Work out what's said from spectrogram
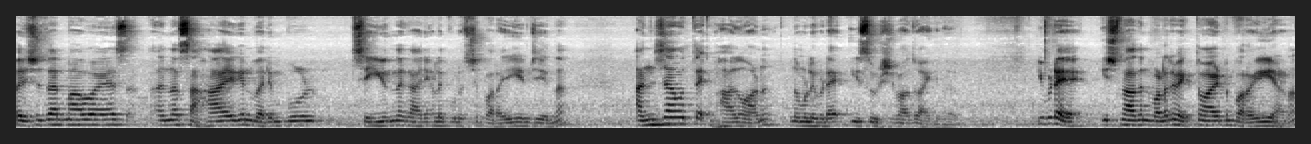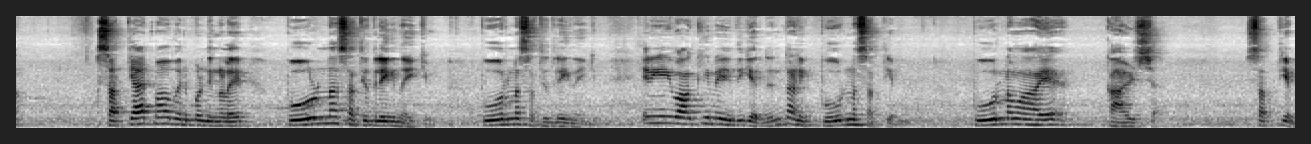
പരിശുദ്ധാത്മാവായ എന്ന സഹായകൻ വരുമ്പോൾ ചെയ്യുന്ന കാര്യങ്ങളെക്കുറിച്ച് പറയുകയും ചെയ്യുന്ന അഞ്ചാമത്തെ ഭാഗമാണ് നമ്മളിവിടെ ഈ സുവിശേഷഭാഗത്ത് വായിക്കുന്നത്. ഇവിടെ വിശ്വനാഥൻ വളരെ വ്യക്തമായിട്ടും പറയുകയാണ് സത്യാത്മാവ് വരുമ്പോൾ നിങ്ങളെ പൂർണ സത്യത്തിലേക്ക് നയിക്കും. പൂർണ സത്യത്തിലേക്ക് നയിക്കും. എനിക്ക് ഈ വാക്കിനെ ചിന്തിക്കരുത് എന്താണ് ഈ പൂർണ സത്യം? പൂർണമായ കാഴ്ച സത്യം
